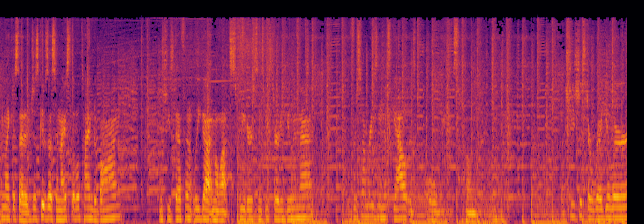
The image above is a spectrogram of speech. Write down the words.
And like I said, it just gives us a nice little time to bond. And she's definitely gotten a lot sweeter since we started doing that. But for some reason, this gal is always hungry. But she's just a regular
